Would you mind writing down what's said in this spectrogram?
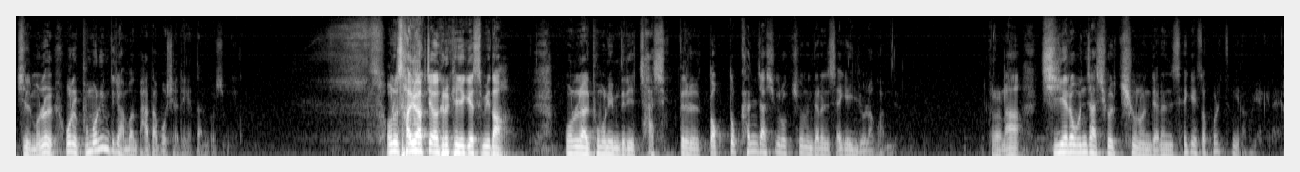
질문을 오늘 부모님들이 한번 받아보셔야 되겠다는 것입니다. 어느 사회학자가 그렇게 얘기했습니다. 오늘날 부모님들이 자식들을 똑똑한 자식으로 키우는 데는 세계 인류라고 합니다. 그러나 지혜로운 자식을 키우는 데는 세계에서 꼴등이라고 얘기를 해요.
